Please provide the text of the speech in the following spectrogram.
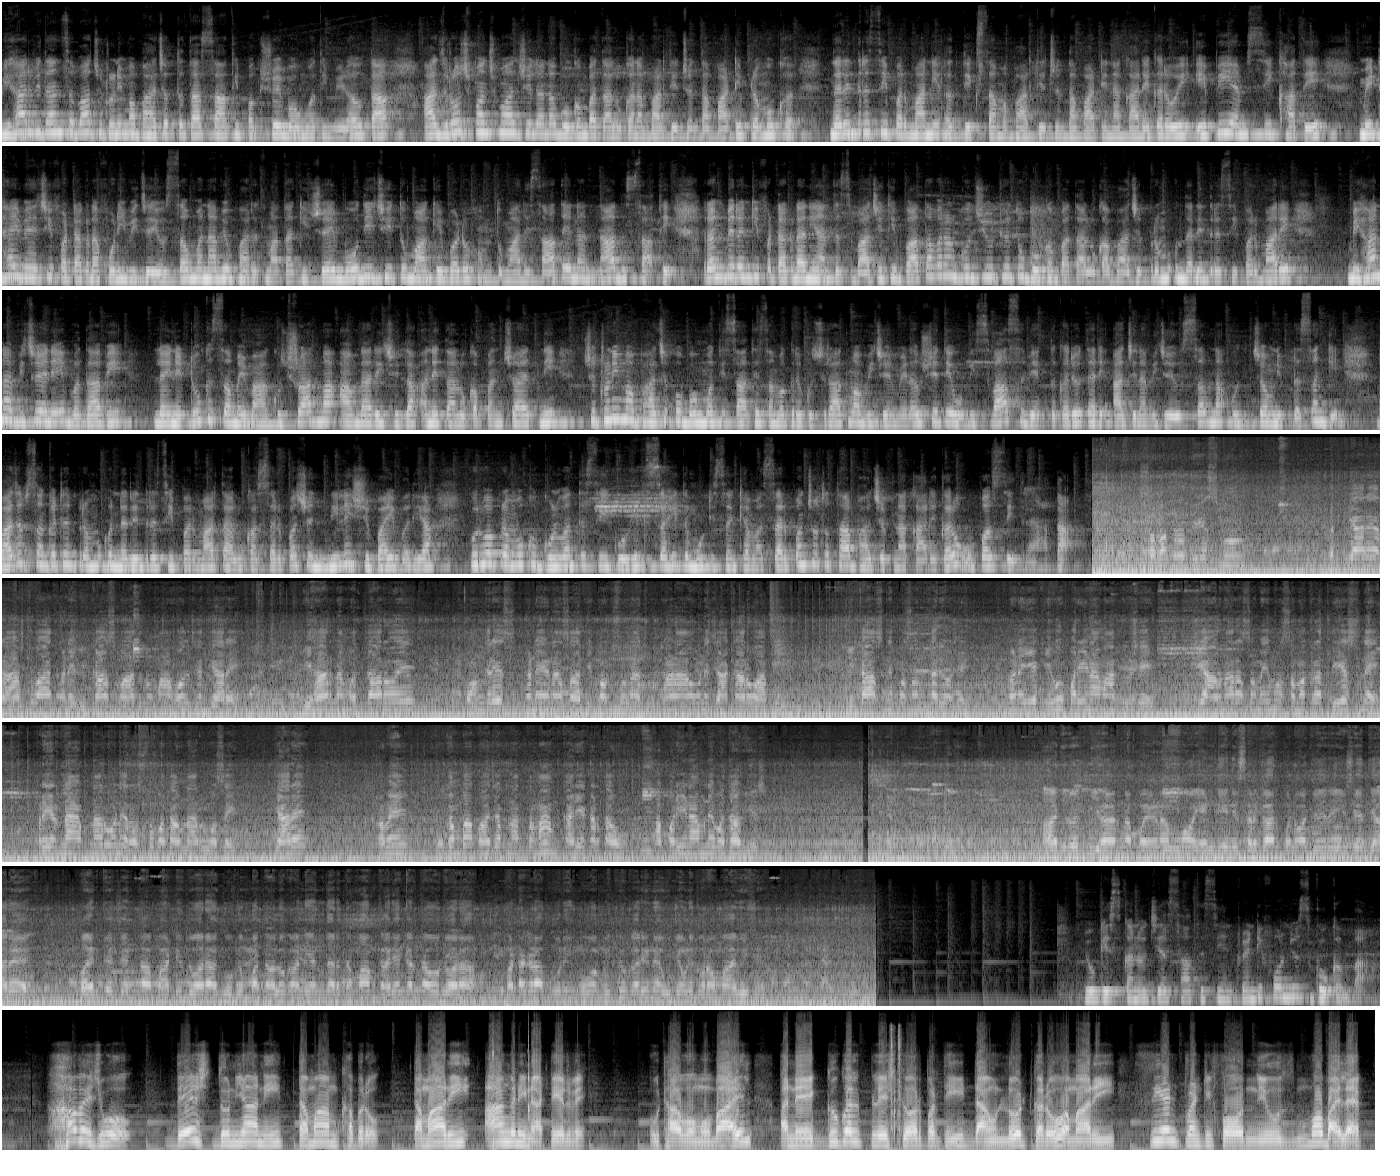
બિહાર વિધાનસભા ચૂંટણીમાં ભાજપ તથા સાથી પક્ષોએ બહુમતી મેળવતા આજરોજ પંચમહાલ જિલ્લાના ગોગંબા તાલુકાના ભારતીય જનતા પાર્ટી પ્રમુખ નરેન્દ્રસિંહ પરમારની અધ્યક્ષતામાં ભારતીય જનતા પાર્ટીના કાર્યકરોએ એપીએમસી ખાતે મીઠાઈ વહેંચી ફટાકડા ફોડી વિજયોત્સવ મનાવ્યો. ભારત માતા કી જય. મોદીજી તું માગે બડો હમ તુમારે સાથેના નાદ સાથે રંગબેરંગી ફટાકડાની આતશબાજીથી વાતાવરણ ગુંજી ઉઠ્યું હતું. ગોગંબા તાલુકા ભાજપ પ્રમુખ નરેન્દ્રસિંહ પરમારે બિહારના વિજયને વધાવી લઈને ટૂંક સમયમાં ગુજરાતમાં આવનારી જિલ્લા અને તાલુકા પંચાયતની ચૂંટણીમાં ભાજપ બહુમતી સાથે સમગ્ર ગુજરાતમાં વિજય મેળવશે તેવો વિશ્વાસ વ્યક્ત કર્યો ત્યારે આજના વિજયોત્સવના ઉજવણી પ્રસંગે ભાજપ સંગઠન પ્રમુખ નરેન્દ્રસિંહ પરમાર, તાલુકા સરપંચ નિલેશભાઈ વરિયા, પૂર્વ પ્રમુખ ગુણવંતસિંહ ગોહિલ સહિત મોટી સંખ્યામાં સરપંચો તથા ભાજપના કાર્યકરો ઉપસ્થિત રહ્યા હતા. સમગ્ર દેશમાં અત્યારે રાષ્ટ્રવાદ અને વિકાસવાદનો માહોલ છે ત્યારે બિહારના મતદારોએ કોંગ્રેસ અને એના સાથી પક્ષોના જૂઠાણાઓને જાકારો આપી વિકાસને પસંદ કર્યો છે. અને એક એવું પરિણામ આપ્યું છે જે આવનારા સમયમાં સમગ્ર દેશને પ્રેરણા આપનારું અને રસ્તો બતાવનારું હશે. ત્યારે અમે ભૂગંબા ભાજપના તમામ કાર્યકર્તાઓ આ પરિણામને વધાવીએ છીએ. આજરોજ બિહારના પરિણામમાં એનડીએની સરકાર બનવા જઈ રહી છે. ત્યારે ભારતીય જનતા પાર્ટી દ્વારા ઘોગંબા તાલુકાની અંદર તમામ કાર્યકર્તાઓ દ્વારા ફટાકડા પૂરી મોં મીઠું કરીને ઉજવણી કરવામાં આવી છે. યોગેશ કનોજિયા સાથે CN twenty four news Ghoghamba હવે જુઓ દેશ દુનિયાની તમામ ખબરો તમારી આંગળીના ટેરવે. ઉઠાવો મોબાઈલ અને ગૂગલ પ્લે સ્ટોર પરથી ડાઉનલોડ કરો અમારી CN twenty four news mobile app.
